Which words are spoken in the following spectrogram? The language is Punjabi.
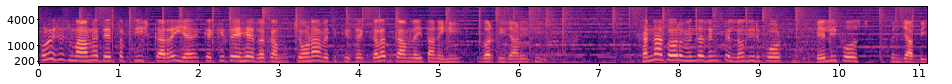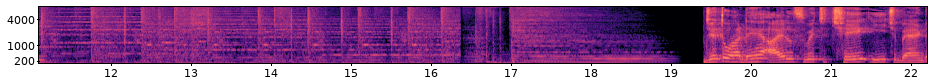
ਪੁਲਿਸ ਇਸ ਮਾਮਲੇ ਤੇ ਤਫਤੀਸ਼ ਕਰ ਰਹੀ ਹੈ ਕਿ ਕਿਤੇ ਇਹ ਰਕਮ ਚੋਣਾਂ ਵਿੱਚ ਕਿਸੇ ਗਲਤ ਕੰਮ ਲਈ ਤਾਂ ਨਹੀਂ ਵਰਤੀ ਜਾਣੀ ਸੀ। ਖੰਨਾ ਤੋਂ ਰਵਿੰਦਰ ਸਿੰਘ ਢਿੱਲੋਂ ਦੀ ਰਿਪੋਰਟ, ਡੇਲੀ ਪੋਸਟ, ਪੰਜਾਬੀ। ਜੇ ਤੁਹਾਡੇ ਆਇਲਸ ਵਿੱਚ 6 ਈਚ ਬੈਂਡ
